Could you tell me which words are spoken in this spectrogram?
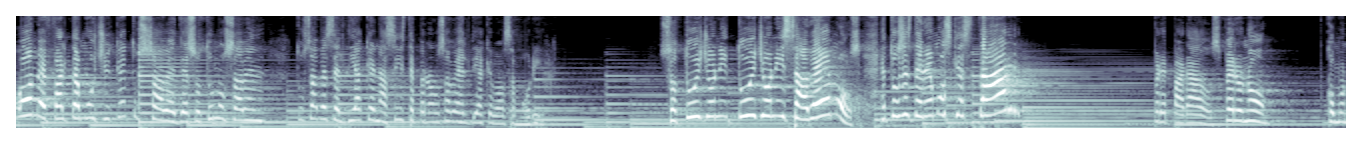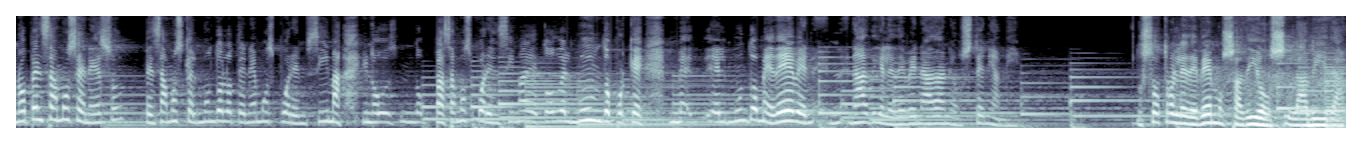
Oh, me falta mucho. ¿Y qué tú sabes de eso? Tú no sabes, tú sabes el día que naciste, pero no sabes el día que vas a morir. So, tú y yo ni tú y yo ni sabemos. Entonces tenemos que estar preparados, pero no. Como no pensamos en eso, pensamos que el mundo lo tenemos por encima y nos, pasamos por encima de todo el mundo porque el mundo me debe, nadie le debe nada ni a usted ni a mí. Nosotros le debemos a Dios la vida.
